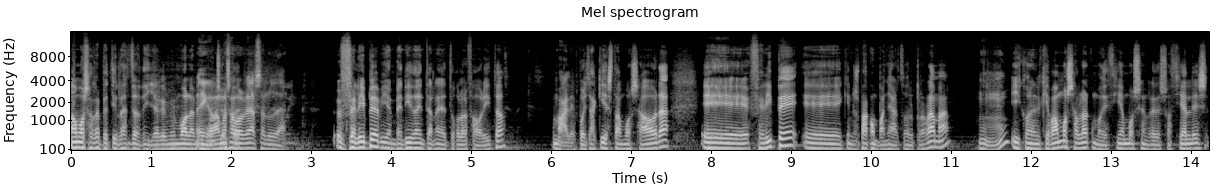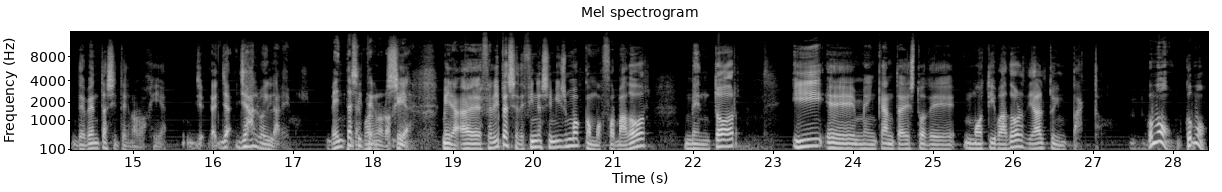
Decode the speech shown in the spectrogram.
Vamos a repetir la entradilla, que me mola Venga, mucho vamos a volver a saludar. Felipe, bienvenido a Internet de tu color favorito. Vale, pues aquí estamos ahora. Eh, Felipe, eh, que nos va a acompañar todo el programa Y con el que vamos a hablar, como decíamos en redes sociales, de ventas y tecnología. Ya, ya- ya lo hilaremos. Ventas ¿De y tecnología. Sí. Mira, eh, Felipe se define a sí mismo como formador, mentor y eh, me encanta esto de motivador de alto impacto. ¿Cómo? ¿Cómo?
